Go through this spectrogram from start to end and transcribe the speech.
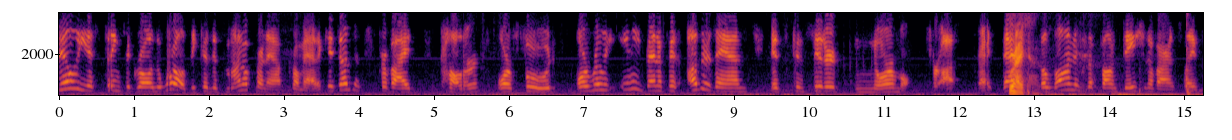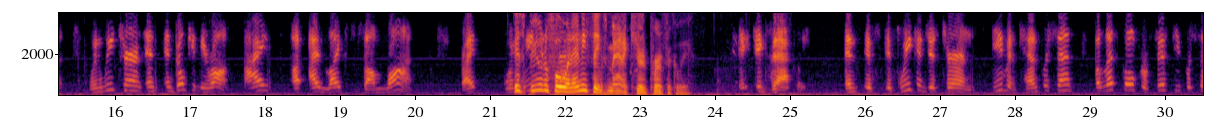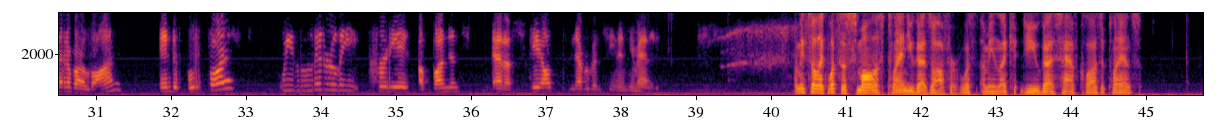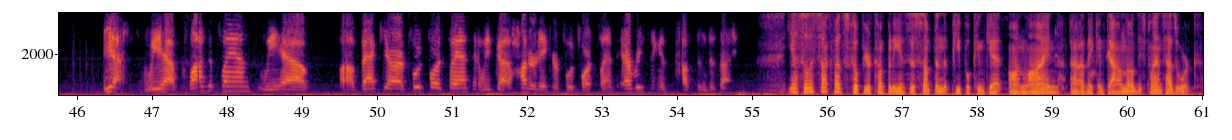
silliest thing to grow in the world because it's monochromatic. It doesn't provide color or food or really any benefit other than it's considered normal for us, right? That- Right. The lawn is the foundation of our enslavement. When we turn, and, and don't get me wrong, I I, I like some lawn, right? When It's beautiful when anything's manicured perfectly. Exactly. And if if we can just turn even ten percent, but let's go for fifty percent of our lawns into food forests, we literally create abundance at a scale never been seen in humanity. I mean, so like, what's the smallest plan you guys offer? What's I mean, like, do you guys have closet plans? Yes, we have closet plans, we have uh, backyard food forest plans, and we've got hundred acre food forest plans. Everything is custom designed. Yeah, so let's talk about the scope of your company. Is this something that people can get online? Uh, they can download these plans. How's it work?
